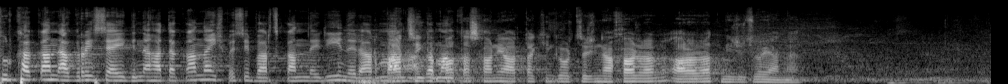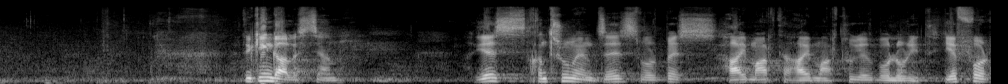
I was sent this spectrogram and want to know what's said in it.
թուրքական ագրեսիայի գնահատականը, ինչպես եւ վարձկանների ներառման հանգամանքը։ Պատասխանի արտաքին գործերի նախարար Արարատ Միրզոյանը։ Տիկին Գալստյան Ես խնդրում եմ ձեզ որպես հայ մարդը, հայ մարդու եւ բոլորիդ, երբ որ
